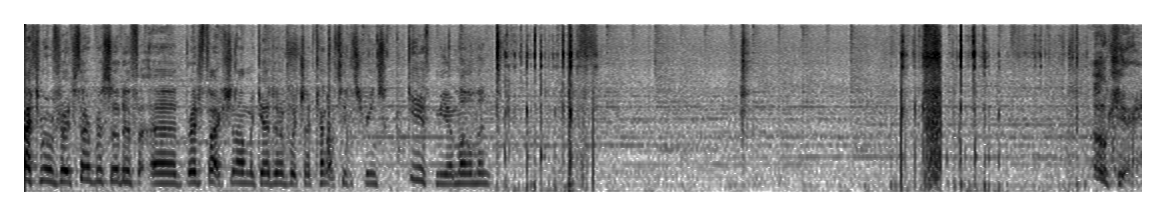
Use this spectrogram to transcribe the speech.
back to Movie third episode of uh, Red Faction Armageddon, of which I cannot see the screen, so give me a moment. Okay.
